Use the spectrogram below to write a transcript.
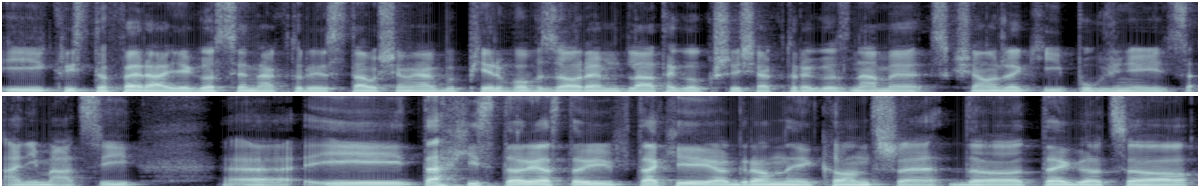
i Christophera, jego syna, który stał się jakby pierwowzorem dla tego Krzysia, którego znamy z książek i później z animacji. E, I ta historia stoi w takiej ogromnej kontrze do tego, co,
